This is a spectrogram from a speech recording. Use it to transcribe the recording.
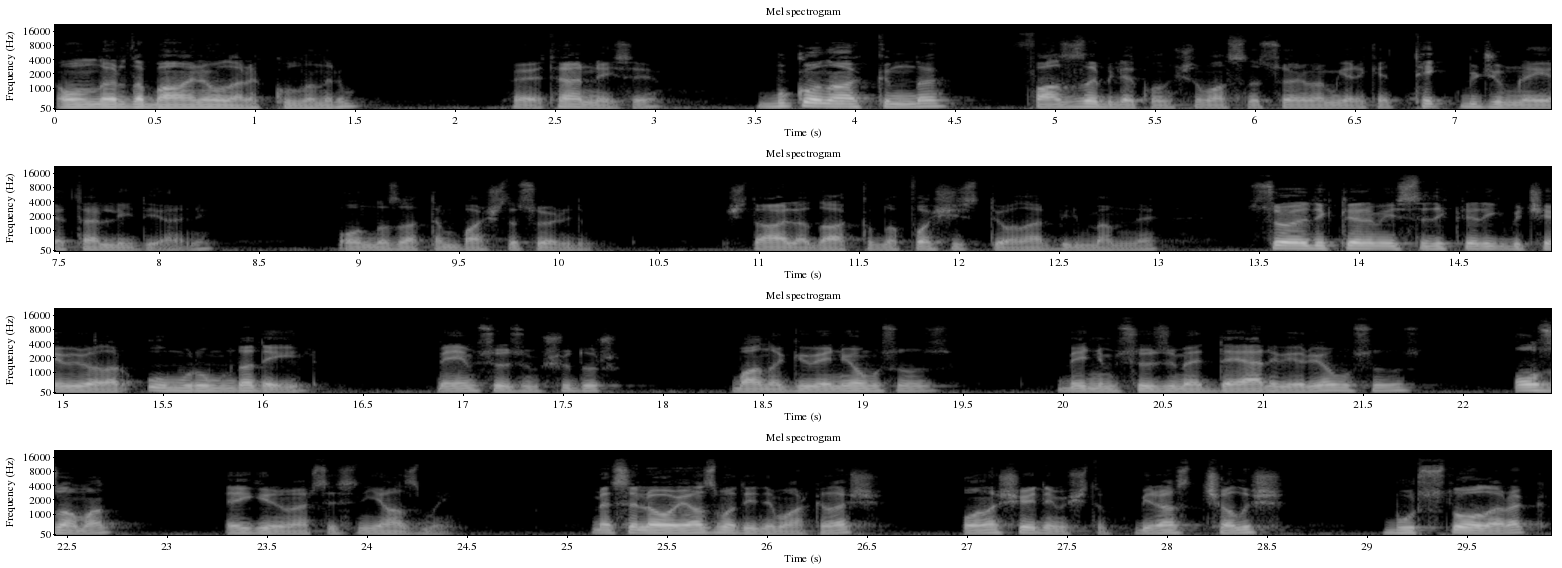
Onları da bahane olarak kullanırım. Evet her neyse. Bu konu hakkında fazla bile konuştum aslında söylemem gereken. Tek bir cümle yeterliydi yani. Onu da zaten başta söyledim. İşte hala da hakkımda faşist diyorlar bilmem ne. Söylediklerimi istedikleri gibi çeviriyorlar. Umurumda değil. Benim sözüm şudur. Bana güveniyor musunuz? Benim sözüme değer veriyor musunuz? O zaman Ege Üniversitesi'ni yazmayın. Mesela o yazma dediğim arkadaş ona şey demiştim. Biraz çalış, burslu olarak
